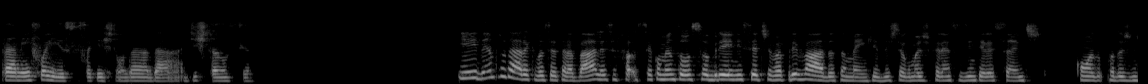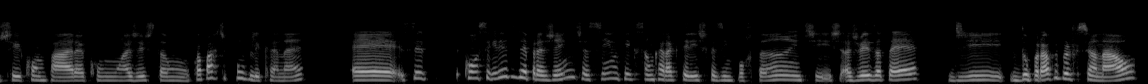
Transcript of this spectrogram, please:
para mim, foi isso, essa questão da, da distância. E aí, dentro da área que você trabalha, você comentou sobre a iniciativa privada também, que existem algumas diferenças interessantes quando, quando a gente compara com a gestão, com a parte pública, né? É, você conseguiria dizer para a gente, assim, o que, que são características importantes, às vezes até de, do próprio profissional,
